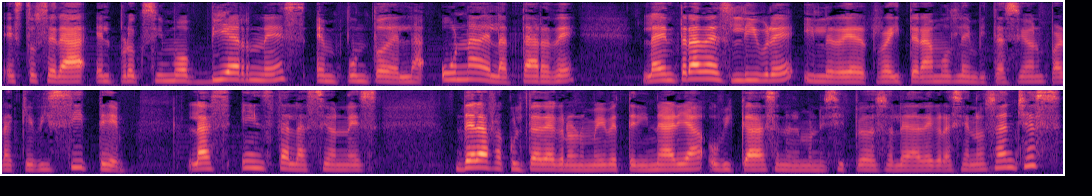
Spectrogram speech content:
esto será el próximo viernes en punto de la una de la tarde. La entrada es libre y le reiteramos la invitación para que visite las instalaciones de la Facultad de Agronomía y Veterinaria ubicadas en el municipio de Soledad de Graciano Sánchez.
